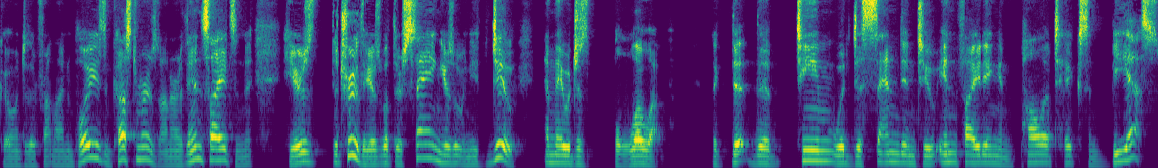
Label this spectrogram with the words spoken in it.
go into their frontline employees and customers and unearth insights and here's the truth here's what they're saying here's what we need to do and they would just blow up like the, the team would descend into infighting and politics and BS.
